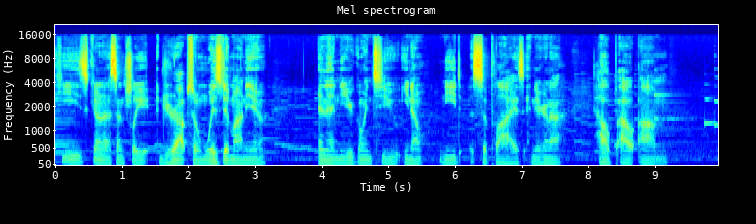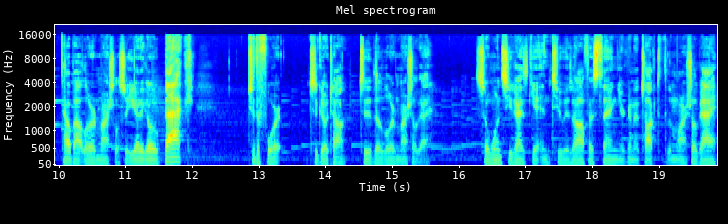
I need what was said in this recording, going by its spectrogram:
he's going to essentially drop some wisdom on you. And then you're going to, you know, need supplies and you're going to help out, um, help out Lord Marshall. So you got to go back to the fort to go talk to the Lord Marshall guy. So once you guys get into his office thing, you're going to talk to the Marshall guy.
